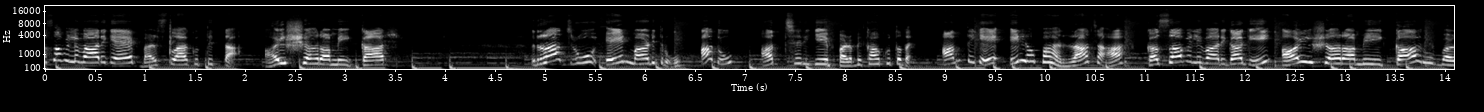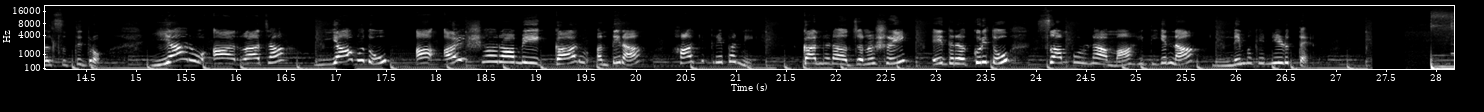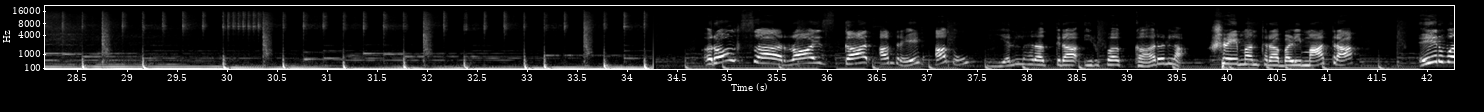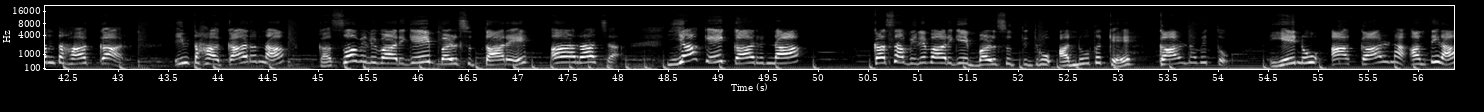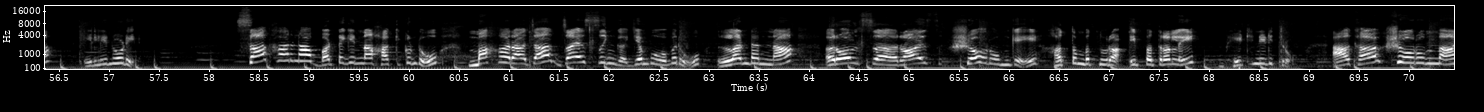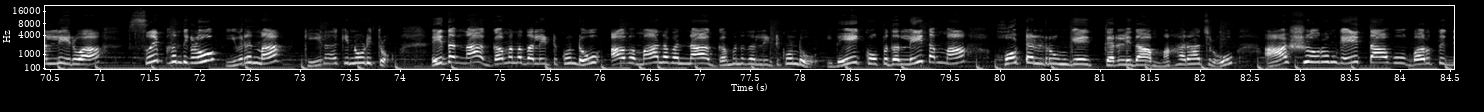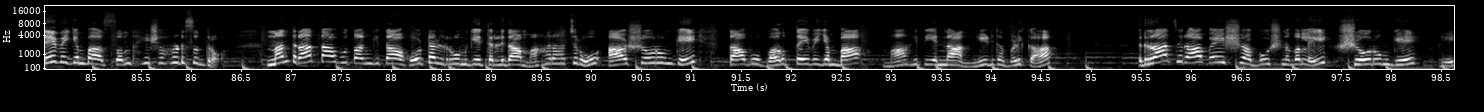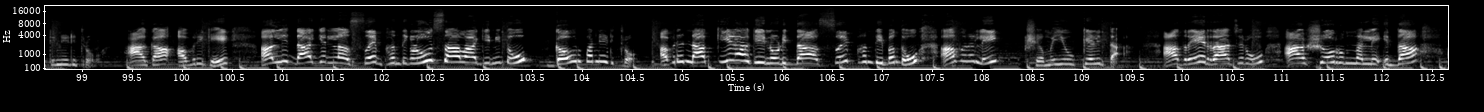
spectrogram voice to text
ವಿಲೇವಾರಿಗೆ ಬಳಸಲಾಗುತ್ತಿತ್ತ ಐಷಾರಾಮಿ ಕಾರ್. ರಾಜರು ಏನ್ ಮಾಡಿದ್ರು ಅದು ಅಚ್ಚರಿಗೆ ಪಡಬೇಕಾಗುತ್ತದೆ. ಅಂತೆಯೇ ಇಲ್ಲೊಬ್ಬ ರಾಜ ಕಸ ವಿಲೇವಾರಿಗಾಗಿ ಐಷಾರಾಮಿ ಕಾರು ಬಳಸುತ್ತಿದ್ರು. ಯಾರು ಆ ರಾಜ? ಯಾವುದು ಆ ಐಷಾರಾಮಿ ಕಾರು ಅಂತೀರಾ? ಹಾಗಿದ್ರೆ ಬನ್ನಿ. ಕನ್ನಡ ಜನಶ್ರೀ, ಇದರ ಕುರಿತು ಸಂಪೂರ್ಣ ಮಾಹಿತಿಯನ್ನ ನಿಮಗೆ ನೀಡುತ್ತೆ ರೋಲ್ಸ್ ರಾಯ್ಸ್ ಕಾರ್ ಅಂದ್ರೆ ಅದು ಎಲ್ಲರ ಹತ್ತಿರ ಇರುವ ಕಾರಲ್ಲ ಶ್ರೀಮಂತರ ಬಳಿ ಮಾತ್ರ ಇರುವಂತಹ ಕಾರ್ ಇಂತಹ ಕಾರನ್ನ ಕಸ ವಿಲೇವಾರಿಗೆ ಬಳಸುತ್ತಾರೆ ಆ ರಾಜ. ಯಾಕೆ ಕಾರನ್ನ ಕಸ ವಿಲೇವಾರಿಗೆ ಬಳಸುತ್ತಿದ್ರು ಅನ್ನೋದಕ್ಕೆ ಕಾರಣವಿತ್ತು. ಏನು ಆ ಕಾರಣ ಅಂತೀರಾ? ಇಲ್ಲಿ ನೋಡಿ. ಸಾಧಾರಣ ಬಟ್ಟೆಯನ್ನ ಹಾಕಿಕೊಂಡು ಮಹಾರಾಜ ಜಯಸಿಂಗ್ ಎಂಬುವವರು ಲಂಡನ್ನ ರೋಲ್ಸ್ ರಾಯ್ಸ್ ಶೋರೂಮ್ಗೆ ಹತ್ತೊಂಬತ್ ನೂರ ಇಪ್ಪತ್ತರಲ್ಲಿ ಭೇಟಿ ನೀಡಿದ್ರು. ಆಗ ಶೋರೂಮ್ನಲ್ಲಿರುವ ಸಿಬ್ಬಂದಿಗಳು ಇವರನ್ನ ಕೀಳಾಗಿ ನೋಡಿದ್ರು. ಇದನ್ನ ಗಮನದಲ್ಲಿಟ್ಟುಕೊಂಡು, ಅವಮಾನವನ್ನ ಗಮನದಲ್ಲಿಟ್ಟುಕೊಂಡು, ಇದೇ ಕೋಪದಲ್ಲಿ ತಮ್ಮ ಹೋಟೆಲ್ ರೂಮ್ಗೆ ತೆರಳಿದ ಮಹಾರಾಜರು, ಆ ಶೋರೂಮ್ಗೆ ತಾವು ಬರುತ್ತಿದ್ದೇವೆ ಎಂಬ ಸಂದೇಶ ಹೊರಡಿಸಿದ್ರು. ನಂತರ ತಾವು ತಂಗಿದ ಹೋಟೆಲ್ ರೂಮ್ಗೆ ತೆರಳಿದ ಮಹಾರಾಜರು, ಆ ಶೋರೂಮ್ಗೆ ತಾವು ಬರುತ್ತೇವೆ ಎಂಬ ಮಾಹಿತಿಯನ್ನ ನೀಡಿದ ಬಳಿಕ ರಾಜರ ವೇಷಭೂಷಣದಲ್ಲಿ ಶೋರೂಮ್ಗೆ ಭೇಟಿ ನೀಡಿದ್ರು. ಆಗ ಅವರಿಗೆ ಅಲ್ಲಿದ್ದ ಎಲ್ಲ ಸಿಬ್ಬಂದಿಗಳು ಸಾಲಾಗಿ ನಿಂತು ಗೌರವ ನೀಡಿದ್ರು. ಅವರನ್ನ ಕೀಳಾಗಿ ನೋಡಿದ್ದ ಸಿಬ್ಬಂದಿ ಬಂದು ಅವರಲ್ಲಿ ಕ್ಷಮೆಯೂ ಕೇಳಿದ್ದ. ಆದರೆ ರಾಜರು ಆ ಶೋರೂಮ್ನಲ್ಲಿ ಇದ್ದ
